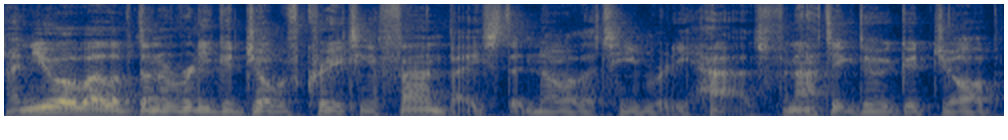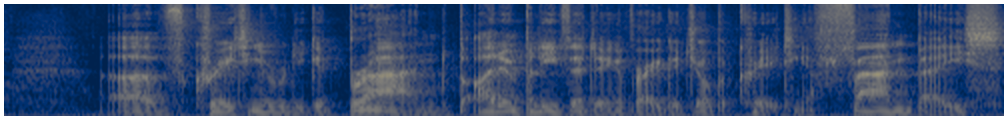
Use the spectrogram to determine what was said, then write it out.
and UOL have done a really good job of creating a fan base that no other team really has. Fnatic do a good job of creating a really good brand, but I don't believe they're doing a very good job at creating a fan base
